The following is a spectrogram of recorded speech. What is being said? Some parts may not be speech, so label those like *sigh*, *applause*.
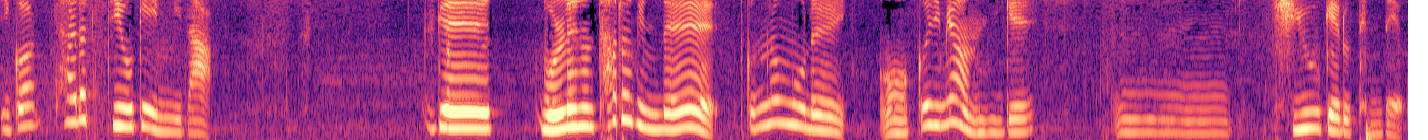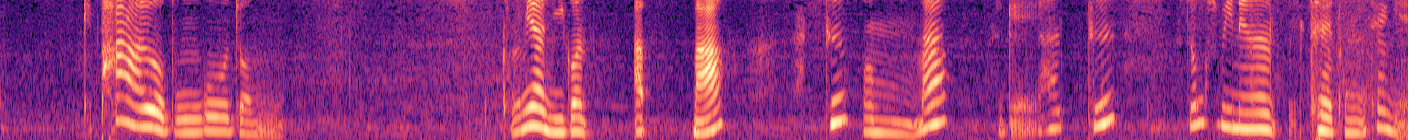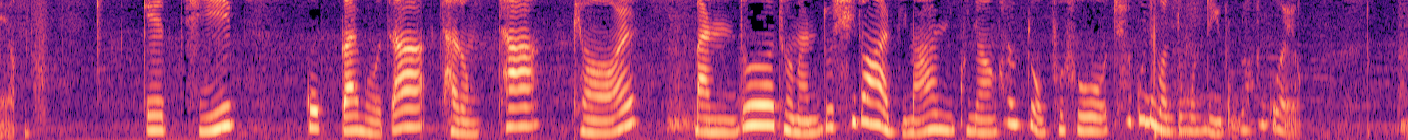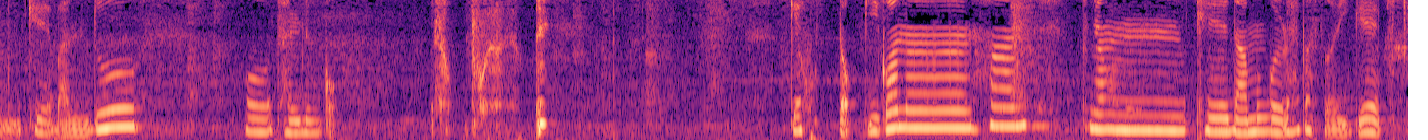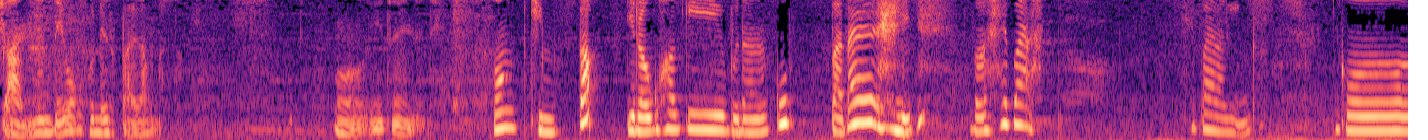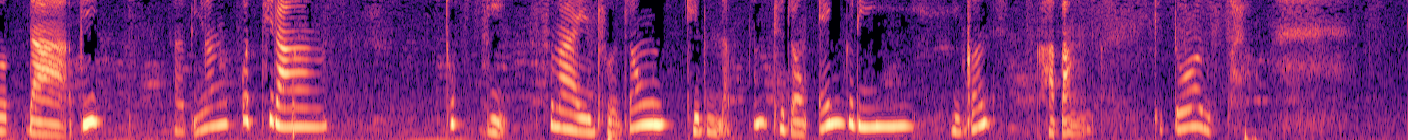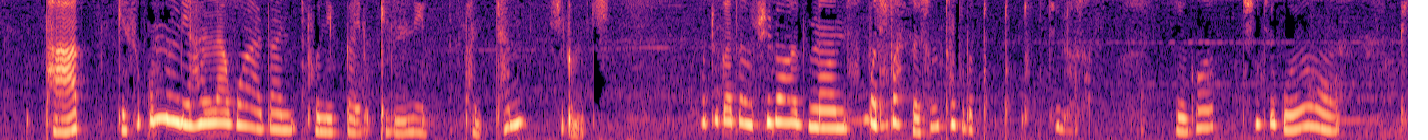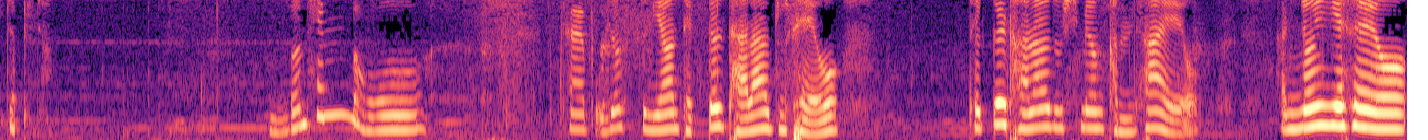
이건 찰흙지우개입니다. 이게 원래는 찰흙인데 끓는 어, 끓이면 이게 음, 지우개로 된대요. 이렇게 팔아요 문구점. 그러면 이건 아빠 하트 엄마 이게 하트 수정수비는 제 동생이에요. 이게 집, 꽃갈 모자, 자동차, 별, 만두. 저 만두 싫어하지만 그냥 할 게 없어서 최근에 만든 건데 이걸로 한 거예요. 음, 이렇게 만두, 어, 잘는 거. 석 *laughs* 보여요. 이게 호떡. 이거는 한 그냥 이렇게 남은 걸로 해봤어요. 이게 같지 않는데요. 그래서 말랑말랑. 어, 예전에는데. 이건 김밥이라고 하기보다는 꽃바달. *laughs* 이건 해바라기. 해바라기인가? 이거 나비. 나비랑 꽃이랑 토끼. 스마일 표정, 기분 나쁜 표정, 앵그리. 이건 가방. 이렇게 떨어졌어요. 밥. 이렇게 소꿉놀이 하려고 하다 보니까 이렇게 됐네요. 반찬, 시금치. 호두가 더 싫어하지만 한번 해봤어요. 손톱으로 톡톡톡 찔러서. 이거 치즈고요. 피자, 피자. 이건 햄버거. 잘 보셨으면 댓글 달아주세요. 댓글 달아주시면 감사해요. 안녕히 계세요.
